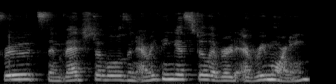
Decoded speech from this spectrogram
fruits and vegetables and everything gets delivered every morning.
